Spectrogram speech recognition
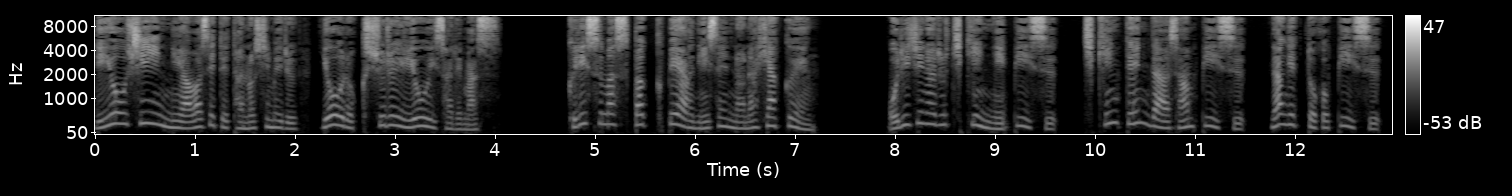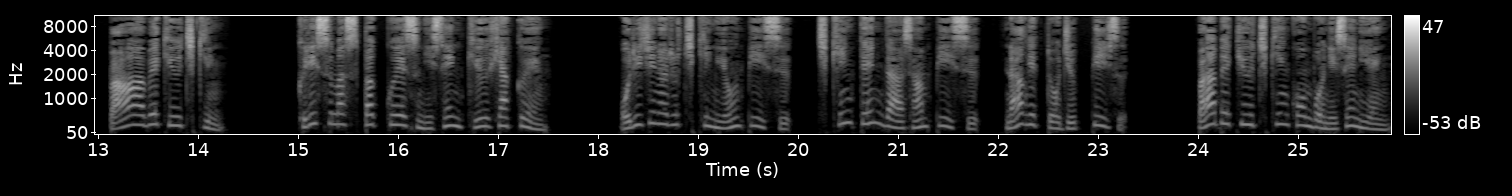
利用シーンに合わせて楽しめる用6種類用意されます。クリスマスパックペア2700円。オリジナルチキン2ピース、チキンテンダー3ピース、ナゲット5ピース、バーベキューチキン。クリスマスパック S2900 円。オリジナルチキン4ピース、チキンテンダー3ピース、ナゲット10ピース。バーベキューチキンコンボ2000円。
